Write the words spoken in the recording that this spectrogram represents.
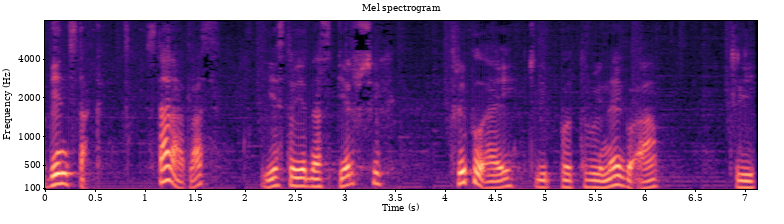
Więc tak, Star Atlas jest to jedna z pierwszych AAA, czyli potrójnego A, czyli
